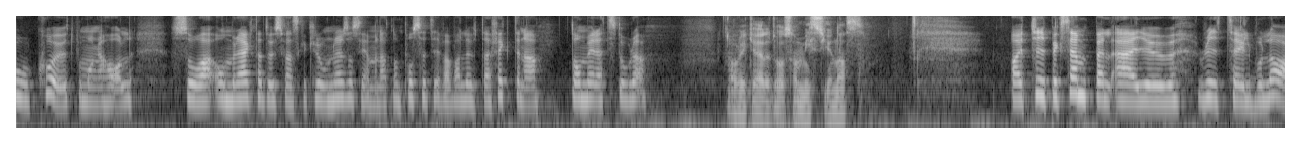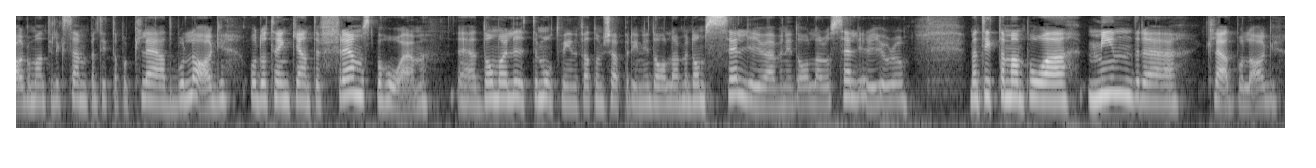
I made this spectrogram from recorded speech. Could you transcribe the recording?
OK ut på många håll så omräknat i svenska kronor så ser man att de positiva valutaeffekterna de är rätt stora. Och vilka är det då som missgynnas? Ja, ett typexempel är ju retailbolag om man till exempel tittar på klädbolag. Och då tänker jag inte främst på H&M. De har lite motvind för att de köper in i dollar men de säljer ju även i dollar och säljer i euro. Men tittar man på mindre klädbolag,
